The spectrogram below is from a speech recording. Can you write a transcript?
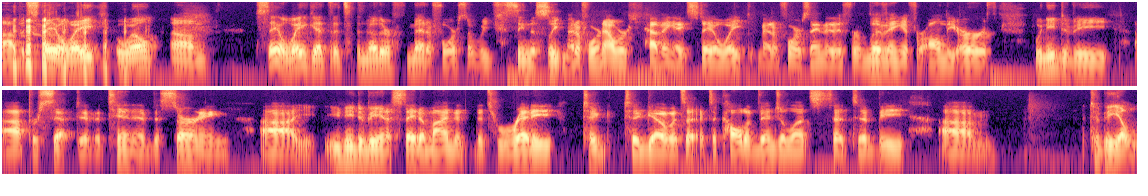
Uh, but stay awake. well, um, stay awake. That's another metaphor. So we've seen the sleep metaphor. Now we're having a stay awake metaphor, saying that if we're living, if we're on the earth, we need to be uh, perceptive, attentive, discerning. Uh, you, you, need to be in a state of mind that, that's ready to to go. It's a it's a call to vigilance to to be um, to be a,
